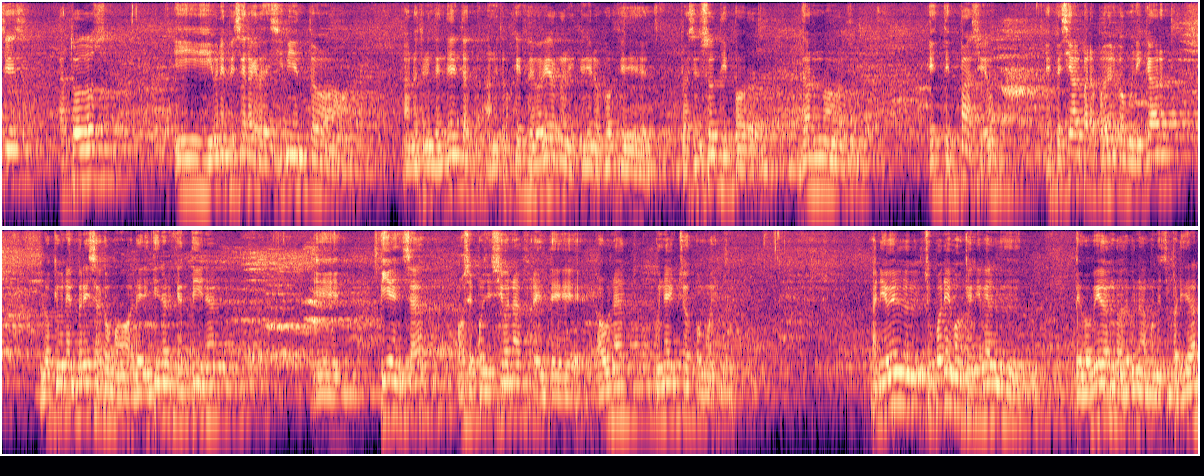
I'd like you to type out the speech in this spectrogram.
noches a todos y un especial agradecimiento a nuestro intendente, a nuestro jefe de gobierno, el ingeniero Jorge Placenzotti, por darnos este espacio especial para poder comunicar lo que una empresa como Leritina Argentina eh, piensa o se posiciona frente a un hecho como este. A nivel, suponemos que a nivel de gobierno de una municipalidad,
